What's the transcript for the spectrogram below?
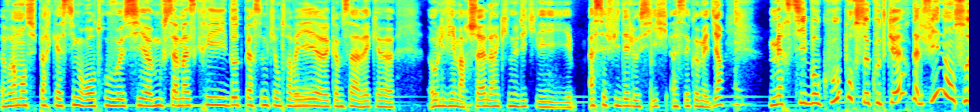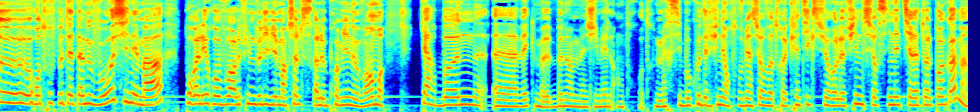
Vraiment super casting. On retrouve aussi euh, Moussa Maskri, d'autres personnes qui ont travaillé euh, comme ça avec euh, Olivier Marchal, hein, qui nous dit qu'il est assez fidèle aussi à ses comédiens. Oui. Merci beaucoup pour ce coup de cœur, Delphine. On se retrouve peut-être à nouveau au cinéma pour aller revoir le film d'Olivier Marshall. Ce sera le 1er novembre. Carbone euh, avec Benoît Magimel, entre autres. Merci beaucoup, Delphine. On retrouve bien sûr votre critique sur le film sur ciné-toile.com.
